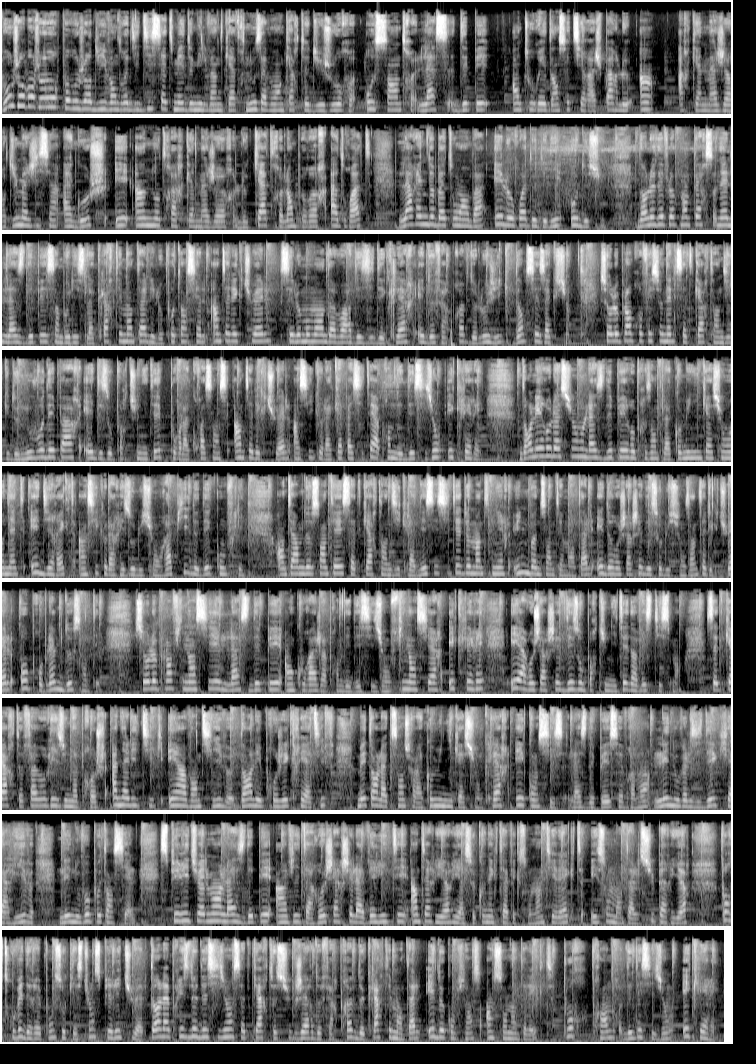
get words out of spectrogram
Bonjour, bonjour. Pour aujourd'hui, vendredi 17 mai 2024, nous avons en carte du jour au centre l'As d'épée entouré dans ce tirage par le 1 arcane majeur du magicien à gauche et un autre arcane majeur, le 4, l'empereur à droite, la reine de bâton en bas et le roi de denier au-dessus. Dans le développement personnel, l'as d'épée symbolise la clarté mentale et le potentiel intellectuel. C'est le moment d'avoir des idées claires et de faire preuve de logique dans ses actions. Sur le plan professionnel, cette carte indique de nouveaux départs et des opportunités pour la croissance intellectuelle ainsi que la capacité à prendre des décisions éclairées. Dans les relations, l'as d'épée représente la communication honnête et directe ainsi que la résolution rapide des conflits. En termes de santé, cette carte indique la nécessité de maintenir une bonne santé mentale et de rechercher des solutions intellectuelles aux problèmes de santé. Sur le plan financier, l'As d'épée encourage à prendre des décisions financières éclairées et à rechercher des opportunités d'investissement. Cette carte favorise une approche analytique et inventive dans les projets créatifs, mettant l'accent sur la communication claire et concise. L'As d'épée, c'est vraiment les nouvelles idées qui arrivent, les nouveaux potentiels. Spirituellement, l'As d'épée invite à rechercher la vérité intérieure et à se connecter avec son intellect et son mental supérieur pour trouver des réponses aux questions spirituelles. Dans la prise de décision, cette carte suggère de faire preuve de clarté mentale et de confiance en son intellect pour prendre des décisions éclairées.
